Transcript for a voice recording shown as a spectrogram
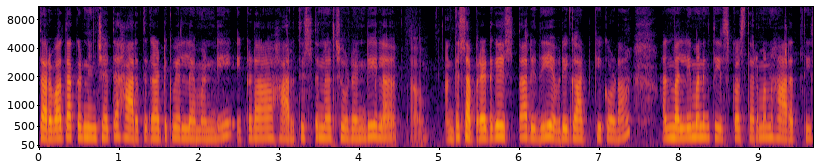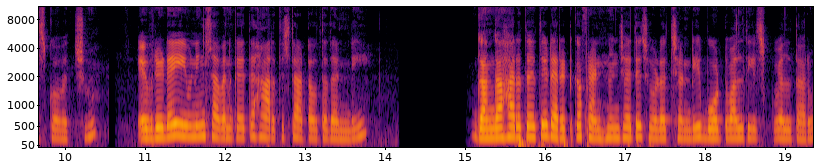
తర్వాత అక్కడి నుంచి అయితే హారతి ఘాట్కి వెళ్ళామండి. ఇక్కడ హారతి ఇస్తున్నారు చూడండి. ఇలా అంటే సపరేట్గా ఇస్తారు ఇది ఎవ్రీ ఘాట్కి కూడా. అది మళ్ళీ మనకి తీసుకొస్తారు మనం హారతి తీసుకోవచ్చు. ఎవ్రీడే ఈవినింగ్ సెవెన్కి అయితే హారతి స్టార్ట్ అవుతుందండి. గంగాహారతి అయితే డైరెక్ట్గా ఫ్రంట్ నుంచి అయితే చూడొచ్చండి. బోట్ వాళ్ళు తీసుకువెళ్తారు.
